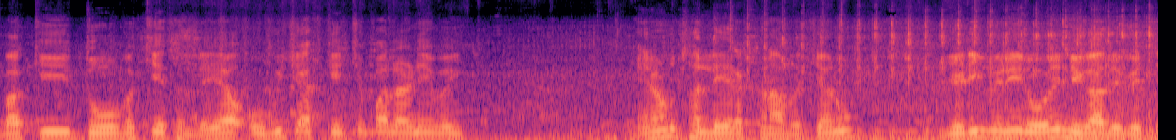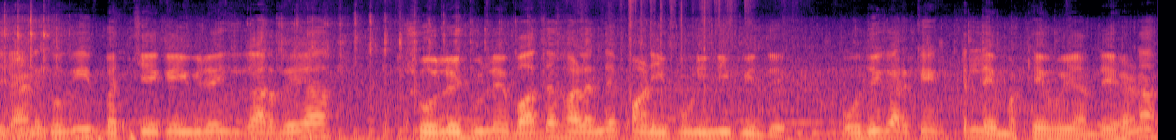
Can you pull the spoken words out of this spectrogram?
ਬਾਕੀ ਦੋ ਬੱਚੇ ਥੱਲੇ ਆ ਉਹ ਵੀ ਚੱਕ ਕੇ ਚ ਪਾ ਲੈਣੇ ਬਈ। ਇਹਨਾਂ ਨੂੰ ਥੱਲੇ ਰੱਖਣਾ ਬੱਚਿਆਂ ਨੂੰ ਜਿਹੜੀ ਮੇਰੀ ਰੋਜ਼ ਨਿਗਾਹ ਦੇ ਵਿੱਚ ਰਹਿਣ ਕਿਉਂਕਿ ਬੱਚੇ ਕਈ ਵੇਲੇ ਕੀ ਕਰਦੇ ਆ ਛੋਲੇ ਛੂਲੇ ਵੱਧ ਖਾ ਲੈਂਦੇ ਪਾਣੀ ਪੂਣੀ ਨਹੀਂ ਪੀਂਦੇ। ਉਹਦੇ ਕਰਕੇ ਢਿੱਲੇ ਮੱਠੇ ਹੋ ਜਾਂਦੇ ਹਨਾ?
